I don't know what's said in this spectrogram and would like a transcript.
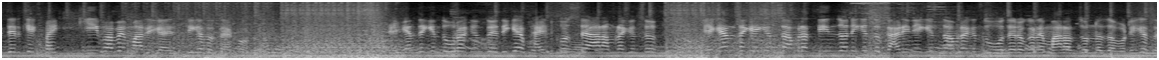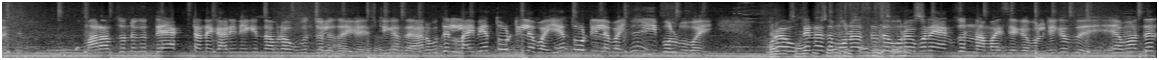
এদেরকে ভাই কীভাবে মারি গাইস ঠিক আছে দেখো। এখান থেকে কিন্তু ওরা কিন্তু এদিকে ফাইট করছে আর আমরা কিন্তু এখান থেকে কিন্তু আমরা তিনজনই কিন্তু গাড়ি নিয়ে কিন্তু আমরা কিন্তু ওদের ওখানে মারার জন্য যাব ঠিক আছে? মারার জন্য কিন্তু এক টানে গাড়ি নিয়ে কিন্তু আমরা ওখানে চলে যাই গাইস ঠিক আছে? আর ওদের লাইভ এত টিলা ভাই এত টিলা ভাই কি বলব ভাই? ওরা ওখানে আছে, মনে আছে যে ওরা ওখানে একজন নামাইছে কেবল, ঠিক আছে? আমাদের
